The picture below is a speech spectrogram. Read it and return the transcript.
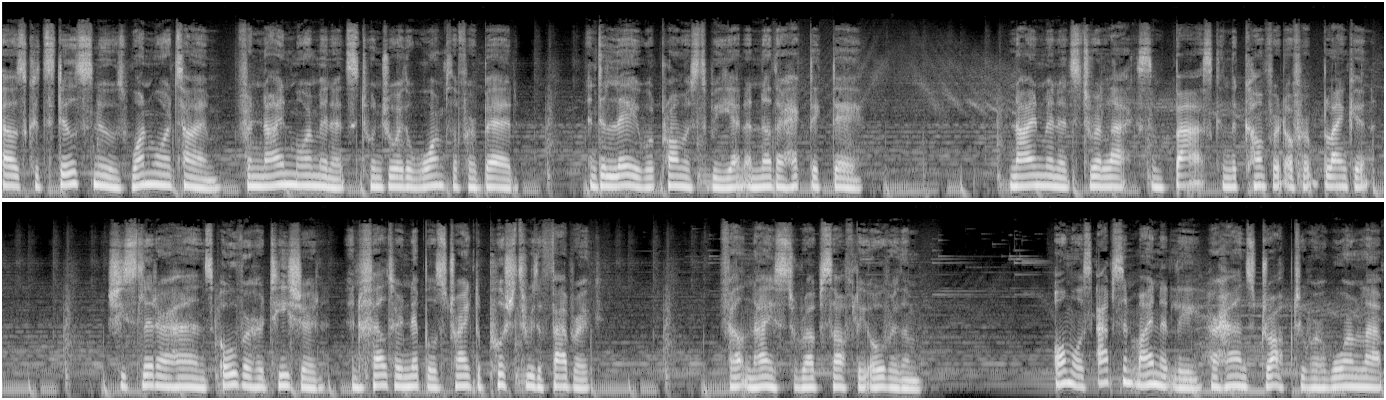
Els could still snooze one more time for nine more minutes to enjoy the warmth of her bed and delay what promised to be yet another hectic day. Nine minutes to relax and bask in the comfort of her blanket. She slid her hands over her t shirt and felt her nipples trying to push through the fabric. Felt nice to rub softly over them. Almost absent mindedly, her hands dropped to her warm lap.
